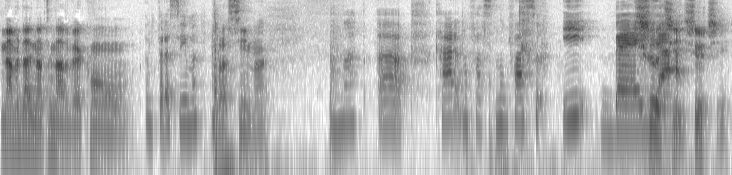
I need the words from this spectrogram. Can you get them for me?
Na verdade, não tem nada a ver com Pra cima. pra cima. Knocked up. Cara, não faço, não faço ideia. Chute, chute.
